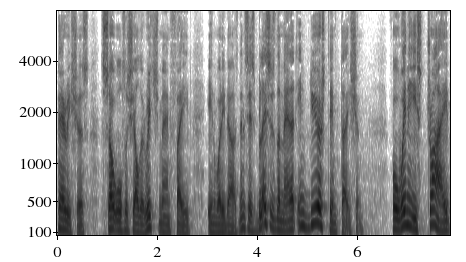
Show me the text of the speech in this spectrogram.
perishes, so also shall the rich man fade in what he does. Then it says, Blessed is the man that endures temptation, for when he is tried,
